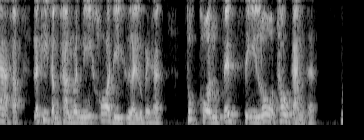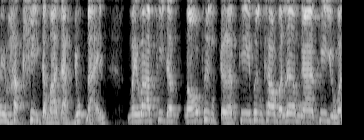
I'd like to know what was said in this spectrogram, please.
ยากครับ และที่สำคัญวันนี้ข้อดีคืออะไรรู้ไหมฮะทุกคนเซตซีโร่เท่ากันฮะไม่ว่าพี่จะมาจากยุคไหน ไม่ว่าพี่จะน้องเพิ่งเกิดพี่เพิ่งเข้ามาเริ่มงานพี่อยู่มา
